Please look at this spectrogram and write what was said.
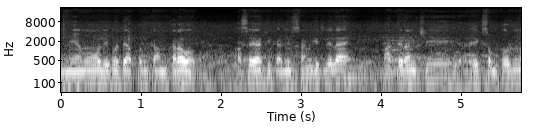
नियमावलीमध्ये आपण काम करावं असं या ठिकाणी सांगितलेलं आहे. माथेरानची एक संपूर्ण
